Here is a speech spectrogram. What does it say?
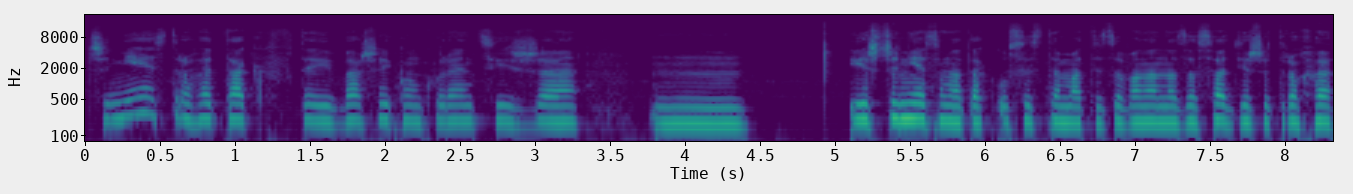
czy nie jest trochę tak w tej waszej konkurencji, że mm, jeszcze nie jest ona tak usystematyzowana na zasadzie, że trochę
